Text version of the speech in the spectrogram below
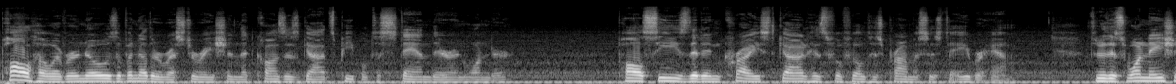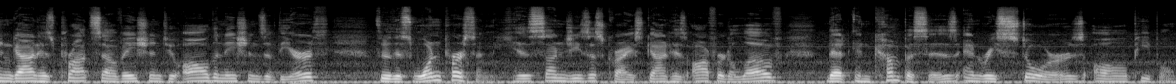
Paul, however, knows of another restoration that causes God's people to stand there and wonder. Paul sees that in Christ God has fulfilled his promises to Abraham. Through this one nation, God has brought salvation to all the nations of the earth. Through this one person, his Son Jesus Christ, God has offered a love that encompasses and restores all people.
